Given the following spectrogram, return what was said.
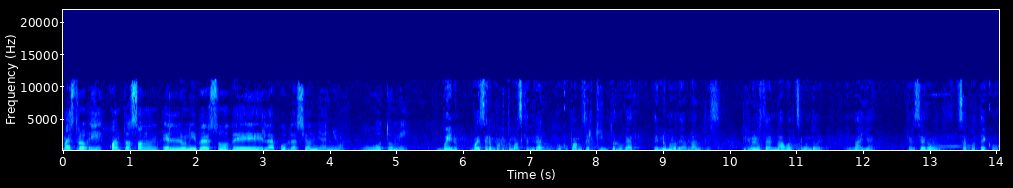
Maestro, ¿y cuántos son el universo de la población ñañú u otomí? Bueno, voy a ser un poquito más general. Ocupamos el quinto lugar de número de hablantes. Primero está el náhuatl, segundo el maya, tercero el zapoteco,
